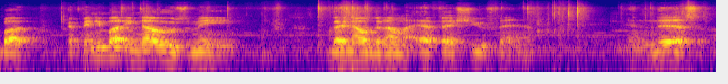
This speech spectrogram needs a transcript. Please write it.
But if anybody knows me, they know that I'm a FSU fan. And this,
